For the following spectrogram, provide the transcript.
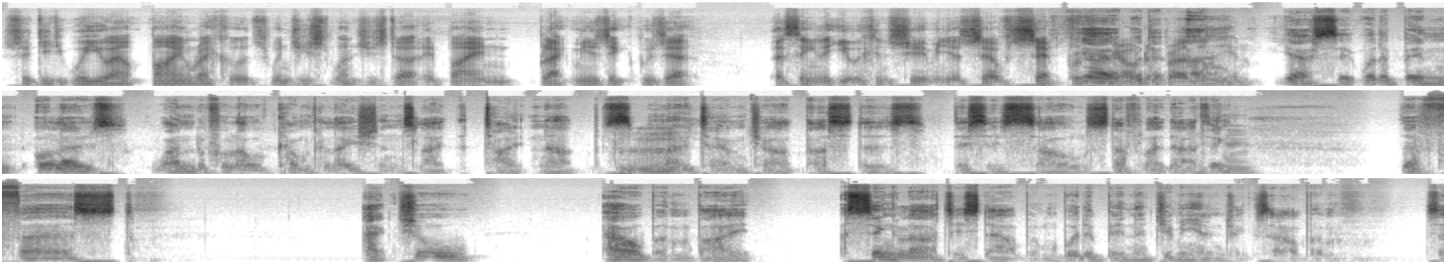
So did you, were you out buying records when you once you started buying black music? Was that a thing that you were consuming yourself separate from your older brother? um, and- yes, it would have been all those wonderful old compilations like the Tighten Ups, Mm. Motown Chartbusters, This Is Soul, stuff like that. I think the first actual album by a single artist album would have been a Jimi Hendrix album. So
